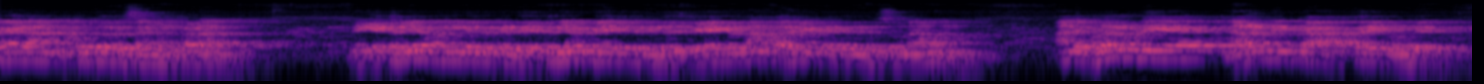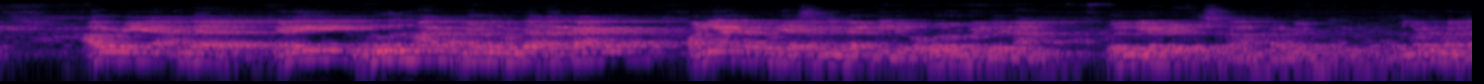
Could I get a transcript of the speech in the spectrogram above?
வேளாண் கூட்டுறவு சங்கம் கடன் இன்னைக்கு எத்தனையோ வங்கிகள் இருக்கின்றது எத்தனையோ கிளைகள் இருக்கின்றது கிளைகள்லாம் பரவி கிடக்கிறது என்று சொன்னாலும் அந்த உலருடைய நலனின் க- அக்கறை கொண்டு அவருடைய அந்த நிலையை முழுவதுமாக உணர்ந்து கொண்டு அதற்காக பணியாற்றக்கூடிய சங்கங்கள் நீங்கள் ஒவ்வொருவரும் என்பதை நான் பெருமையோடு எடுத்து சொல்ல நான் கடமைப்பட்டிருக்கிறேன் அது மட்டுமல்ல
